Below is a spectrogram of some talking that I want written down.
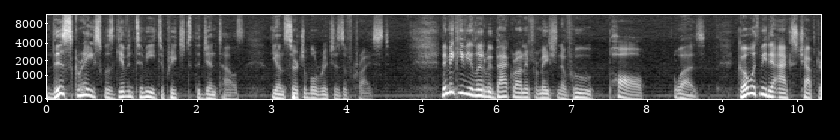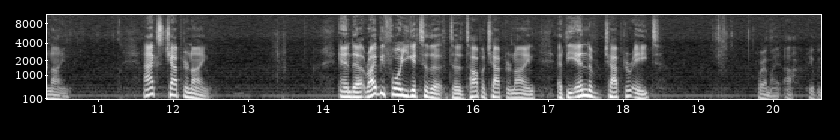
this grace was given to me to preach to the Gentiles the unsearchable riches of Christ. Let me give you a little bit background information of who Paul was. Go with me to Acts chapter 9. Acts chapter 9. And uh, right before you get to the, to the top of chapter 9, at the end of chapter 8, where am I? Ah, here we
